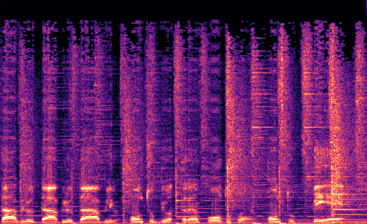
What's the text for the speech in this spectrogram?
www.biotran.com.br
